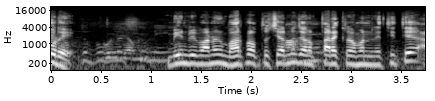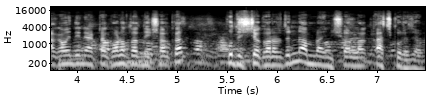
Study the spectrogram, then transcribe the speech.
করে বিএনপি মাননীয় ভারপ্রাপ্ত চেয়ারম্যান জনাব তারেক রহমানের নেতৃত্বে আগামী দিনে একটা গণতান্ত্রিক সরকার প্রতিষ্ঠা করার জন্য আমরা ইনশাল্লাহ কাজ করে যাব।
